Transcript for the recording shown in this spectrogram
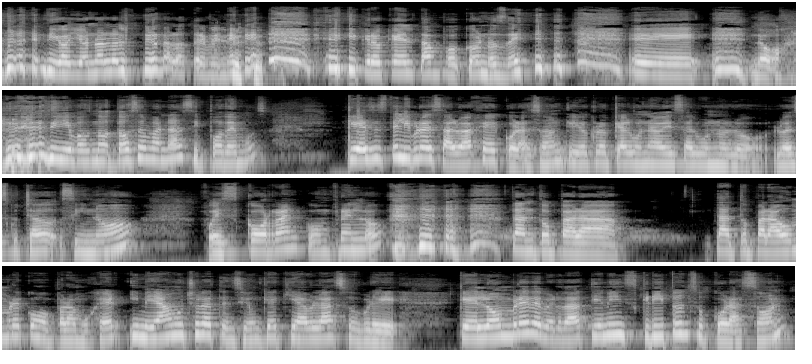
digo, yo no lo, yo no lo terminé. y creo que él tampoco, no sé. eh, no, dijimos, no, dos semanas si podemos que es este libro de Salvaje de Corazón, que yo creo que alguna vez alguno lo, lo ha escuchado. Si no, pues corran, cómprenlo, tanto para, tanto para hombre como para mujer. Y me llama mucho la atención que aquí habla sobre que el hombre de verdad tiene inscrito en su corazón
